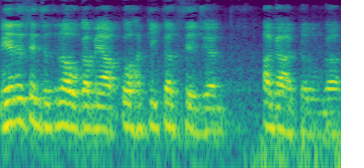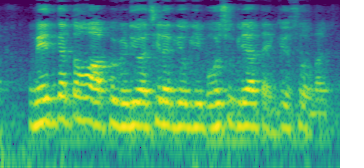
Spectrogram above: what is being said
मेरे से जितना होगा मैं आपको हकीकत से जो है आगाह करूँगा। उम्मीद करता हूँ आपको वीडियो अच्छी लगी होगी। बहुत शुक्रिया। थैंक यू सो मच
